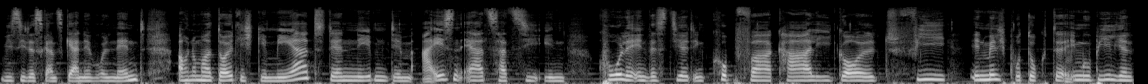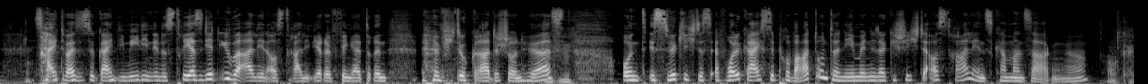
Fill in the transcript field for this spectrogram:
wie sie das ganz gerne wohl nennt, auch nochmal deutlich gemehrt, denn neben dem Eisenerz hat sie in Kohle investiert, in Kupfer, Kali, Gold, Vieh, in Milchprodukte, Immobilien, zeitweise sogar in die Medienindustrie. Also die hat überall in Australien ihre Finger drin, wie du gerade schon hörst. Und ist wirklich das erfolgreichste Privatunternehmen in der Geschichte Australiens, kann man sagen. Ja Okay.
